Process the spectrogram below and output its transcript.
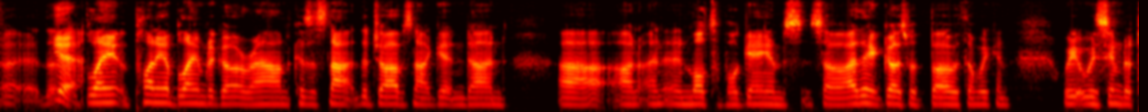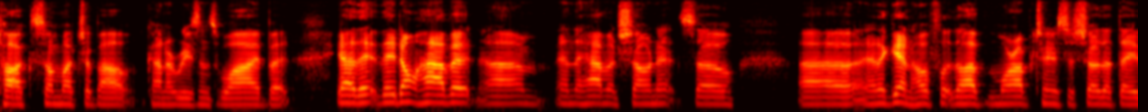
uh, yeah. blame, plenty of blame to go around because it's not the job's not getting done uh, on in, in, multiple games. So I think it goes with both, and we can we, we seem to talk so much about kind of reasons why, but yeah, they they don't have it, um, and they haven't shown it. So uh, and again, hopefully they'll have more opportunities to show that they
